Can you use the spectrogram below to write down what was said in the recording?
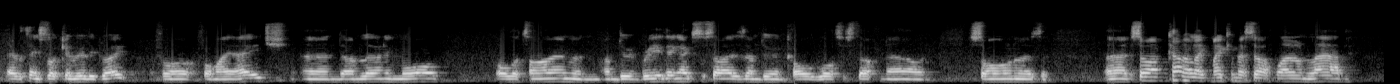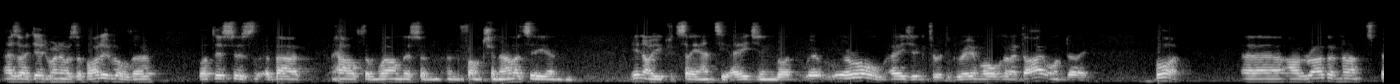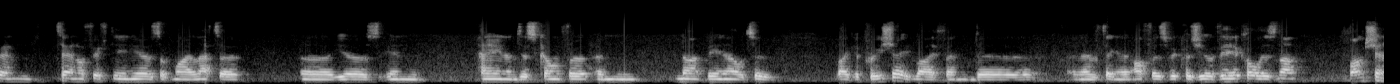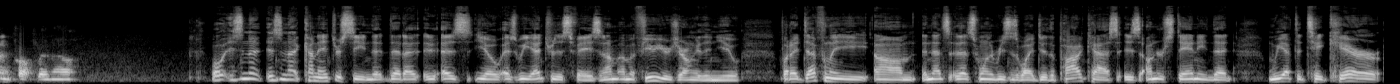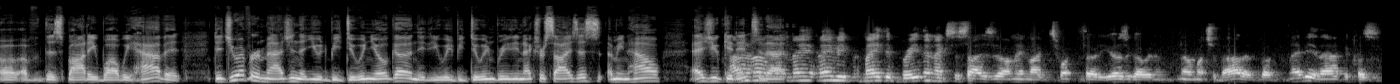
everything's looking really great for for my age, and I'm learning more all the time, and I'm doing breathing exercises, I'm doing cold water stuff now, and saunas. Uh, so I'm kind of like making myself my own lab, as I did when I was a bodybuilder, but this is about health and wellness and, and functionality and you know, you could say anti-aging, but we're, we're all aging to a degree, and we're all going to die one day. But uh, I'd rather not spend 10 or 15 years of my latter uh, years in pain and discomfort and not being able to like appreciate life and uh, and everything it offers because your vehicle is not functioning properly now. Well, isn't it isn't that kind of interesting that that I, as you know as we enter this phase, and I'm, I'm a few years younger than you, but I definitely, um, and that's that's one of the reasons why I do the podcast is understanding that we have to take care of, of, this body while we have it. Did you ever imagine that you would be doing yoga and that you would be doing breathing exercises? I mean, how as you get into know, that, maybe maybe breathing exercises. I mean, like 20, 30 years ago, we didn't know much about it, but maybe that because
